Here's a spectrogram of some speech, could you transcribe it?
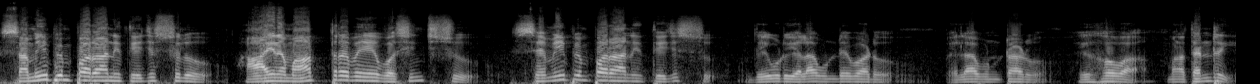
సమీపింపరాని తేజస్సులో ఆయన మాత్రమే వసించుచు సమీపింపరాని తేజస్సు. దేవుడు ఎలా ఉండేవాడో ఎలా ఉంటాడో యహోవా మన తండ్రి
